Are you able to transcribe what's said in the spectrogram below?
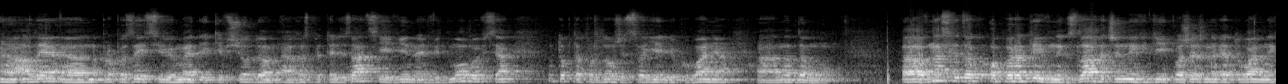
Е, але е, на пропозицію медиків щодо е, госпіталізації він відмовився, ну, тобто продовжить своє лікування е, на дому. Е, Внаслідок оперативних злагоджених дій пожежно-рятувальних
